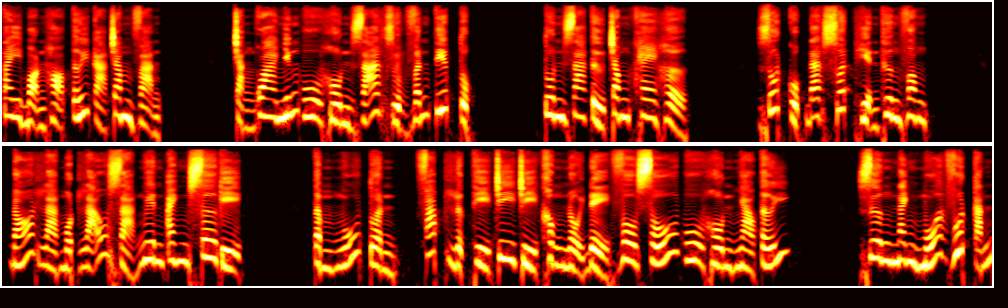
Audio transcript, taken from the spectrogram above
Tay bọn họ tới cả trăm vạn. Chẳng qua những u hồn giã dược vẫn tiếp tục. Tuôn ra từ trong khe hở. Rốt cuộc đã xuất hiện thương vong. Đó là một lão giả nguyên anh sơ kỳ. Tầm ngũ tuần, pháp lực thì chi trì không nổi để vô số u hồn nhào tới. Dương nanh múa vuốt cắn.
